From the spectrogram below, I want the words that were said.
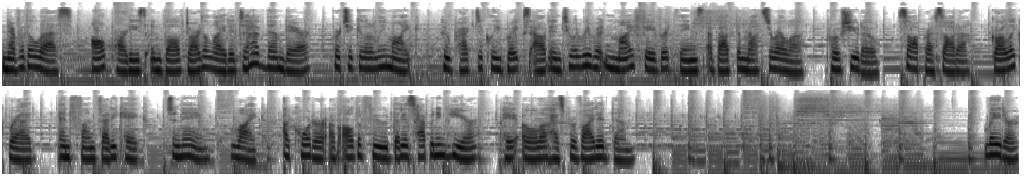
Nevertheless, all parties involved are delighted to have them there, particularly Mike, who practically breaks out into a rewritten My Favorite Things About the Mozzarella, Prosciutto, Sopressata, Garlic Bread, and Funfetti Cake, to name, like, a quarter of all the food that is happening here, Paola has provided them. Later,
